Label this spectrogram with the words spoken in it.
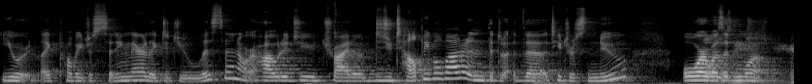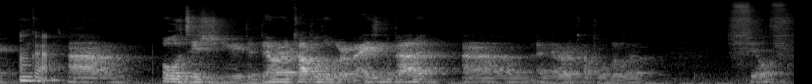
you were like probably just sitting there? Like, did you listen or how did you try to, did you tell people about it and the, the teachers knew? Or All was it more, knew. okay. Um, all the teachers knew that there were a couple that were amazing about it, um, and there were a couple that were filth.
